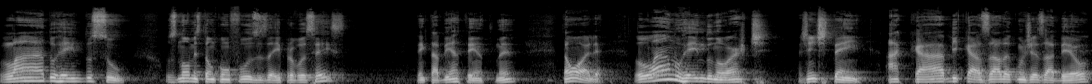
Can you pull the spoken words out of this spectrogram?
lá do reino do sul. Os nomes estão confusos aí para vocês? Tem que estar bem atento, né? Então, olha, lá no reino do norte, a gente tem Acabe casada com Jezabel,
